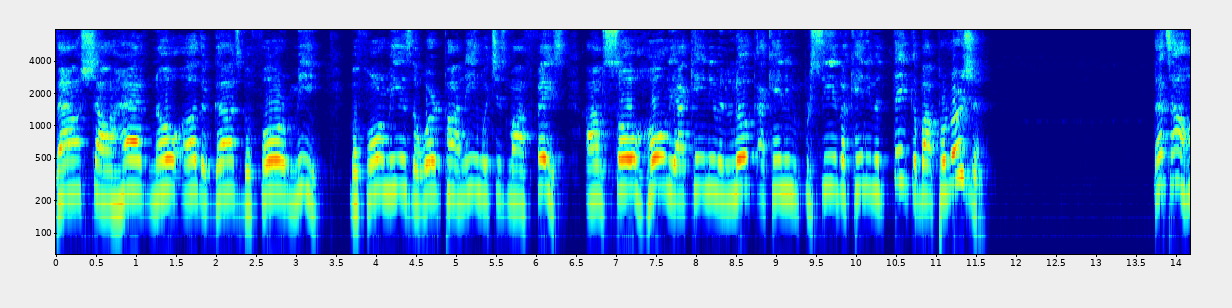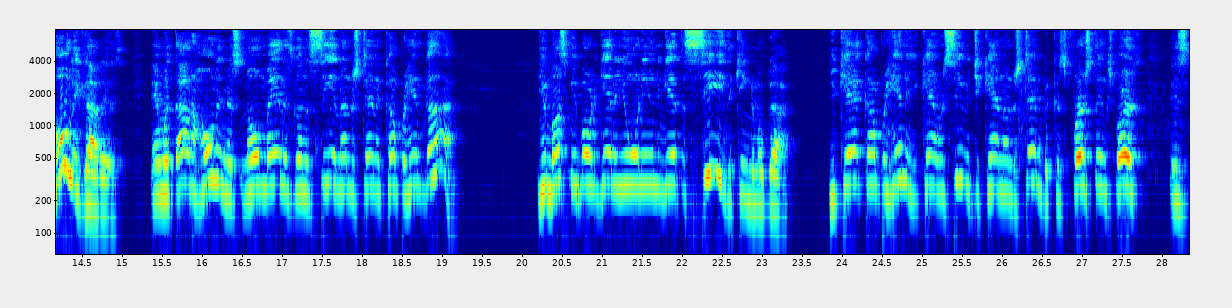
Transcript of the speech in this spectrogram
Thou shalt have no other gods before me. Before me is the word panim, which is my face. I'm so holy, I can't even look, I can't even perceive, I can't even think about perversion. That's how holy God is. And without holiness, no man is going to see and understand and comprehend God. You must be born again, and you won't even get to see the kingdom of God. You can't comprehend it, you can't receive it, you can't understand it, because first things first is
